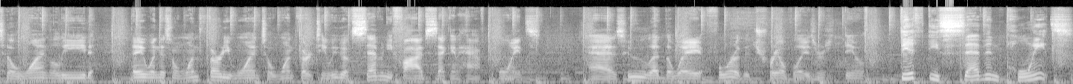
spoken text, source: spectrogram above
to one lead. They win this one 131 to 113. We go up 75 second half points as who led the way for the Trailblazers. Damn, 57 points?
